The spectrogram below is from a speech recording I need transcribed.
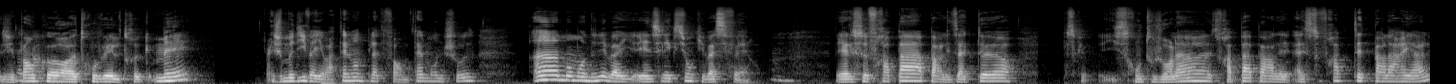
J'ai pas encore euh, trouvé le truc. Mais je me dis, il va y avoir tellement de plateformes, tellement de choses. À un moment donné, il y a une sélection qui va se faire. Et elle se fera pas par les acteurs, parce qu'ils seront toujours là. Elle se fera pas par les- elle se fera peut-être par la réal,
